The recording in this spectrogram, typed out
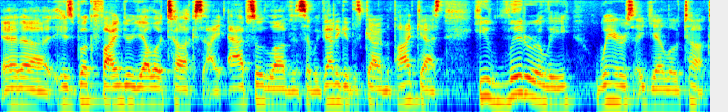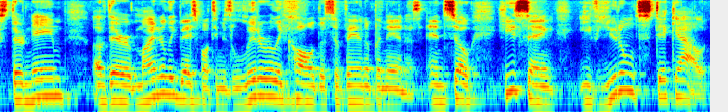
and uh, his book Find Your Yellow Tux, I absolutely loved and said, We got to get this guy on the podcast. He literally wears a yellow tux. Their name of their minor league baseball team is literally called the Savannah Bananas. And so he's saying, if you don't stick out,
